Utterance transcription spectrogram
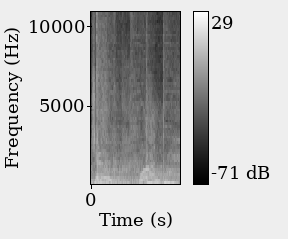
two, one.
